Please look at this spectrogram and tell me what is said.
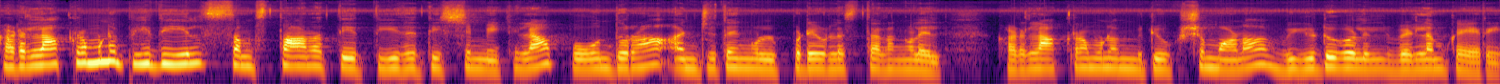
കടലാക്രമണ ഭീതിയിൽ സംസ്ഥാനത്തെ തീരദേശ മേഖല പൂന്തുറ അഞ്ചുതെങ്ങ് ഉൾപ്പെടെയുള്ള സ്ഥലങ്ങളിൽ കടലാക്രമണം രൂക്ഷമാണ്. വീടുകളിൽ വെള്ളം കയറി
